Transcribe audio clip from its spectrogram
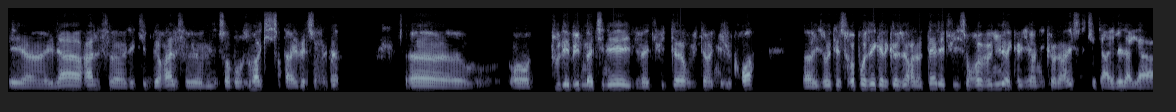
Et, euh, et là, Ralph, euh, l'équipe de Ralph, les luxembourgeois qui sont arrivés sur le terrain, en tout début de matinée, il devait être 8h, 8h30 je crois. Ils ont été se reposer quelques heures à l'hôtel et puis ils sont revenus accueillir Nicolas Rice qui est arrivé là il y a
